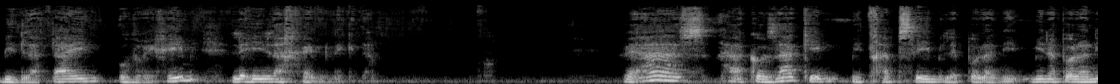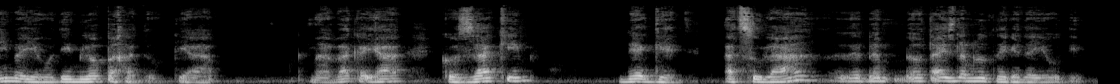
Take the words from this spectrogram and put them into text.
בדלתיים ובריחים להילחם נגדם. ואז הקוזקים מתחפשים לפולנים. מן הפולנים היהודים לא פחדו, כי המאבק היה קוזקים נגד אצולה, ובאותה הזדמנות נגד היהודים.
